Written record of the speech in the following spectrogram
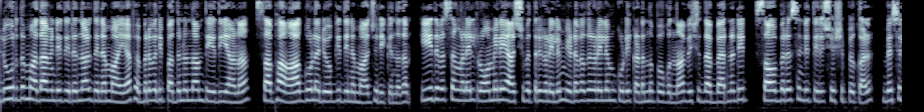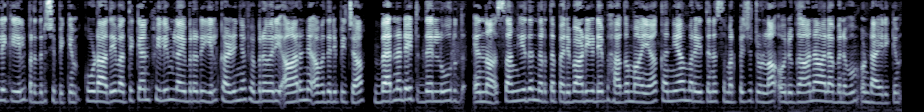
ലൂർദ് മാതാവിന്റെ തിരുനാൾ ദിനമായ ഫെബ്രുവരി പതിനൊന്നാം തീയതിയാണ് സഭ ആഗോള രോഗി ദിനം ആചരിക്കുന്നത്. ഈ ദിവസങ്ങളിൽ റോമിലെ ആശുപത്രികളിലും ഇടവകകളിലും കൂടി കടന്നുപോകുന്ന വിശുദ്ധ ബെർണഡിറ്റ് സൌബറസിന്റെ തിരുശേഷിപ്പുകൾ ബെസിലിക്കയിൽ പ്രദർശിപ്പിക്കും. കൂടാതെ വത്തിക്കാൻ ഫിലിം ലൈബ്രറിയിൽ കഴിഞ്ഞ ഫെബ്രുവരി ആറിന് അവതരിപ്പിച്ച ബെർണഡേറ്റ് ദ ലൂർദ് എന്ന സംഗീത നൃത്ത പരിപാടിയുടെ ഭാഗമായ കന്യാമറിയത്തിന് സമർപ്പിച്ചിട്ടുള്ള ഒരു ഗാനാലാപനവും ഉണ്ടായിരിക്കും.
